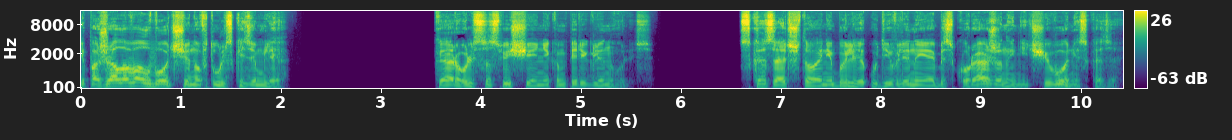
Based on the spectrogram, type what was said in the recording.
и пожаловал в отчину в Тульской земле». Король со священником переглянулись. Сказать, что они были удивлены и обескуражены, ничего не сказать.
